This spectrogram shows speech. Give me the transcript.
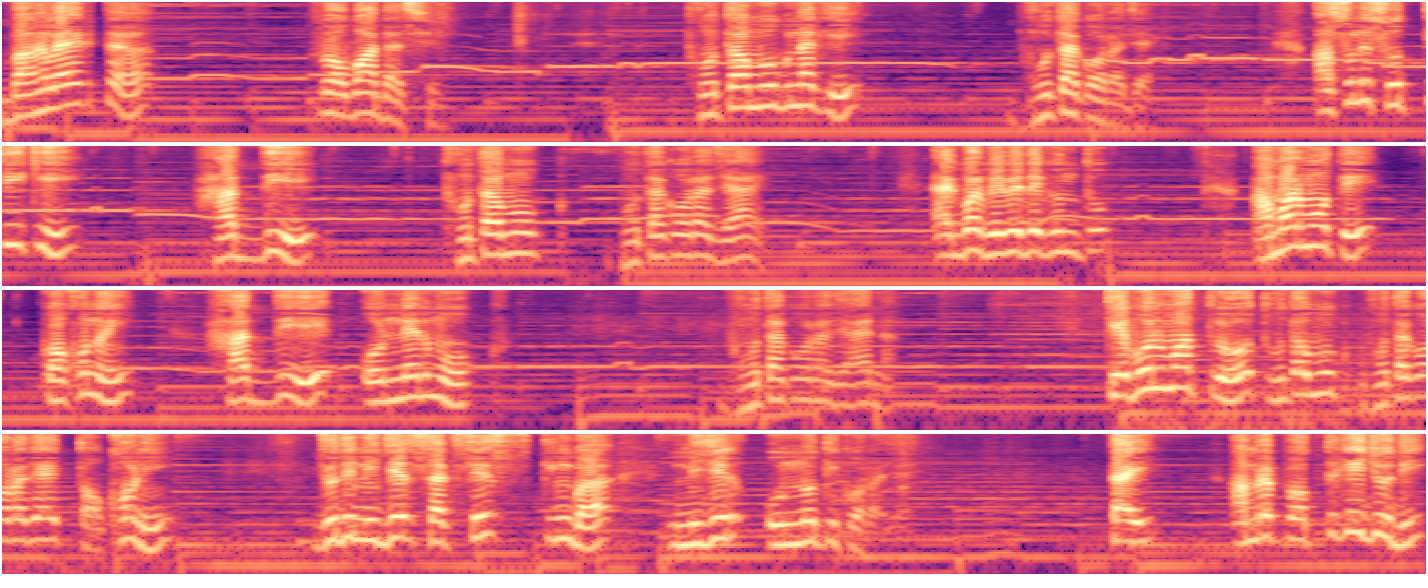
বাংলায় একটা প্রবাদ আছে। থোঁতা মুখ নাকি ভোঁতা করা যায়। আসলে সত্যি কি হাত দিয়ে থোঁতা মুখ ভোঁতা করা যায়? একবার ভেবে দেখুন তো। আমার মতে কখনোই হাত দিয়ে অন্যের মুখ ভোঁতা করা যায় না। কেবলমাত্র থোঁতা মুখ ভোঁতা করা যায় তখনই যদি নিজের সাকসেস কিংবা নিজের উন্নতি করা যায়। তাই আমরা প্রত্যেকেই যদি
